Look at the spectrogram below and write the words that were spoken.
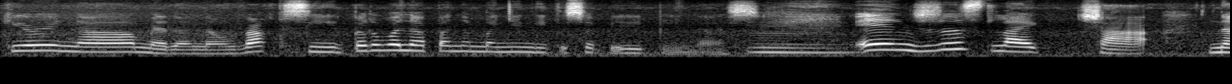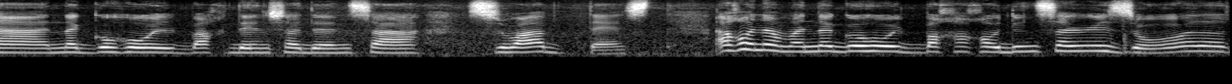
cure na, meron ng vaccine, pero wala pa naman yun dito sa Pilipinas. Mm. And just like Cha, na nag-hold back din siya dun sa swab test, ako naman nag-hold back ako dun sa result.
